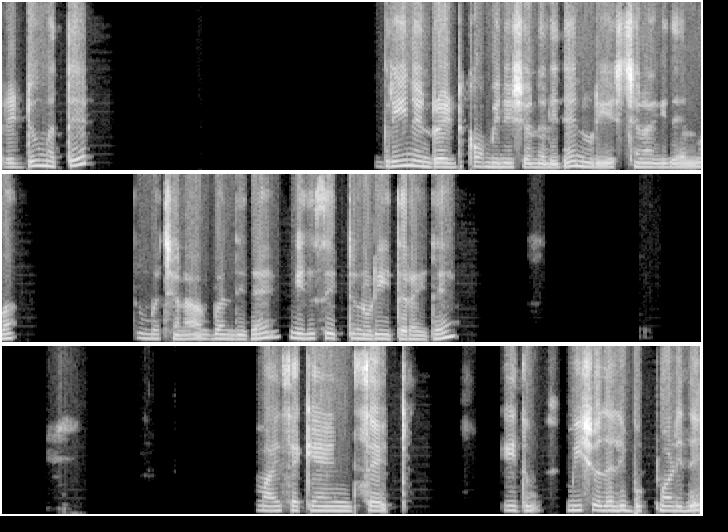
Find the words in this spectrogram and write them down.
ರೆಡ್ ಮತ್ತೆ ಗ್ರೀನ್ ಅಂಡ್ ರೆಡ್ ಕಾಂಬಿನೇಷನ್ ಅಲ್ಲಿ ಇದೆ ನೋಡಿ, ಎಷ್ಟು ಚೆನ್ನಾಗಿದೆ ಅಲ್ವಾ? ತುಂಬಾ ಚೆನ್ನಾಗಿ ಬಂದಿದೆ. ಇದು ಸೆಟ್ ನೋಡಿ ಈ ತರ ಇದೆ. ಮೈ ಸೆಕೆಂಡ್ ಸೆಟ್ ಇದು ಮೀಶೋದಲ್ಲಿ ಬುಕ್ ಮಾಡಿದೆ.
